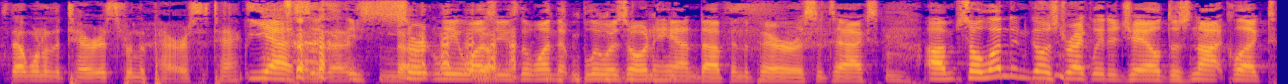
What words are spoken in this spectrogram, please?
Is that one of the terrorists from the Paris attacks? Yes, it, he certainly was. He was the one that blew his own hand up in the Paris attacks. Um, so London goes directly to jail, does not collect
